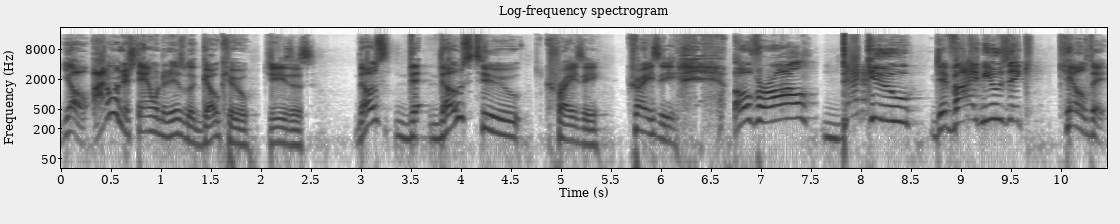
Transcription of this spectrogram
Yo, I don't understand what it is with Goku. Jesus, those th- those two crazy, crazy. Overall, Deku Divide Music killed it.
